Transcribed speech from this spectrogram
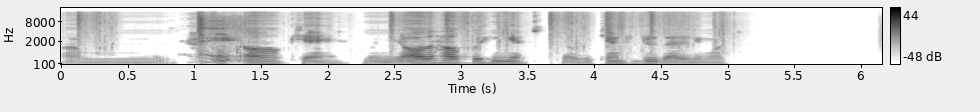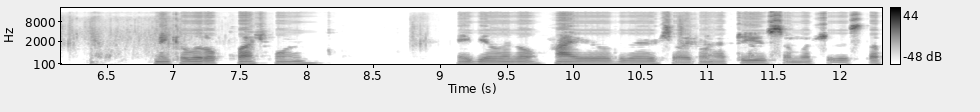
um okay. We need all the help we can get, so we can't do that anymore. Make a little platform. Maybe a little higher over there so I don't have to use so much of this stuff.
